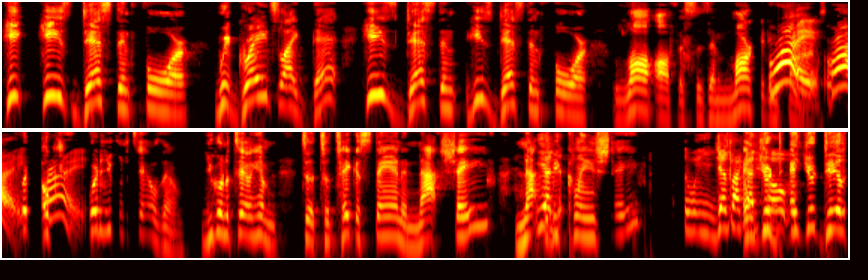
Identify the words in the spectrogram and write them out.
he he's destined for with grades like that. He's destined he's destined for law offices and marketing Right, firms. right, But, okay, right. What are you going to tell them? You going to tell him to, to take a stand and not shave, not Yeah, to be clean shaved? Just like I and you're told. and you're dealing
